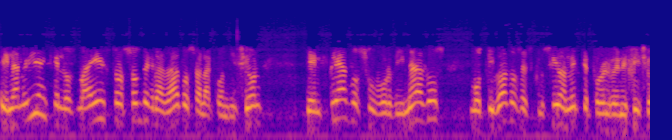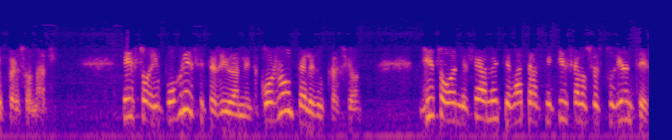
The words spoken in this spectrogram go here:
en la medida en que los maestros son degradados a la condición de empleados subordinados motivados exclusivamente por el beneficio personal. Esto empobrece terriblemente, corrompe la educación. Y esto necesariamente va a transmitirse a los estudiantes.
